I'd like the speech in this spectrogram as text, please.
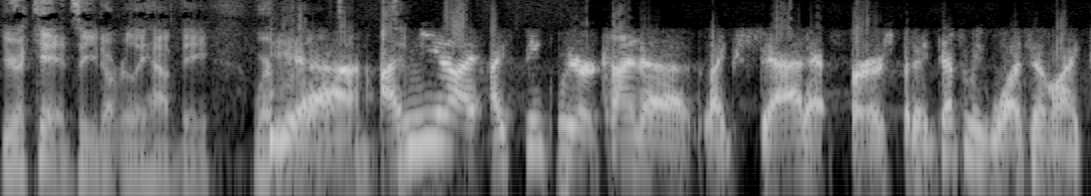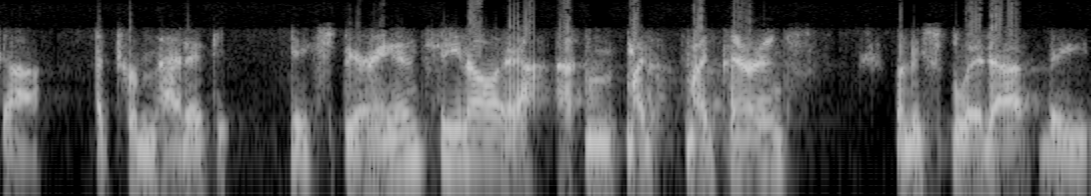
you're a kid, so you don't really have the where Yeah, I mean, I, I think we were kind of like sad at first, but it definitely wasn't like a, a traumatic experience. You know, I, I, my my parents when they split up, they,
